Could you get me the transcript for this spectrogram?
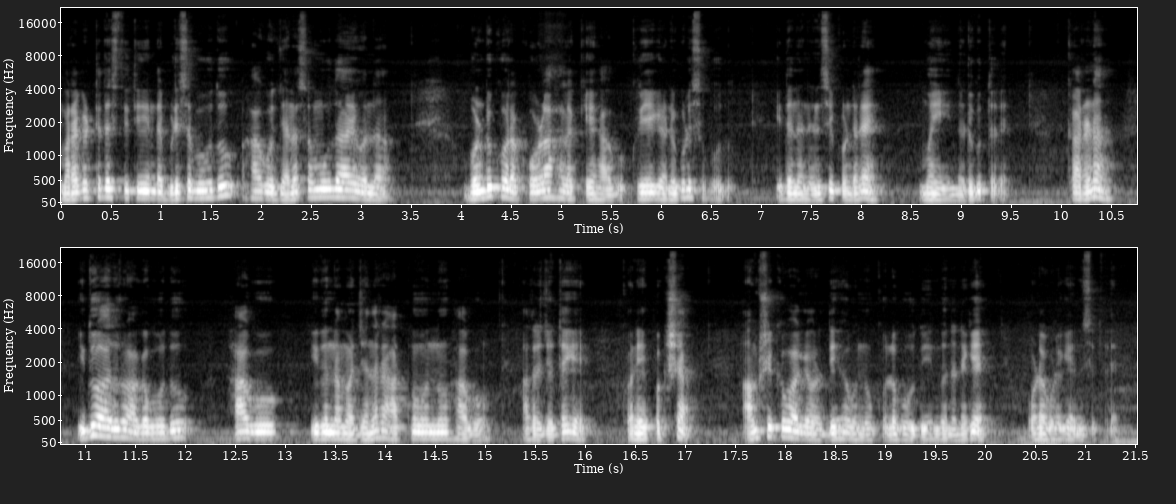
ಮರಗಟ್ಟದ ಸ್ಥಿತಿಯಿಂದ ಬಿಡಿಸಬಹುದು ಹಾಗೂ ಜನಸಮುದಾಯವನ್ನು ಬಂಡುಕೋರ ಕೋಲಾಹಲಕ್ಕೆ ಹಾಗೂ ಕ್ರಿಯೆಗೆ ಅನುಗೊಳಿಸಬಹುದು. ಇದನ್ನು ನೆನೆಸಿಕೊಂಡರೆ ಮೈ ನಡುಗುತ್ತದೆ. ಕಾರಣ ಇದು ಆದರೂ ಆಗಬಹುದು. ಹಾಗೂ ಇದು ನಮ್ಮ ಜನರ ಆತ್ಮವನ್ನು ಹಾಗೂ ಅದರ ಜೊತೆಗೆ ಕೊನೆಯ ಪಕ್ಷ ಆಂಶಿಕವಾಗಿ ಅವರ ದೇಹವನ್ನು ಕೊಲ್ಲಬಹುದು ಎಂದು ನನಗೆ ಒಳಗೊಳಗೆ ಅನಿಸುತ್ತದೆ.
